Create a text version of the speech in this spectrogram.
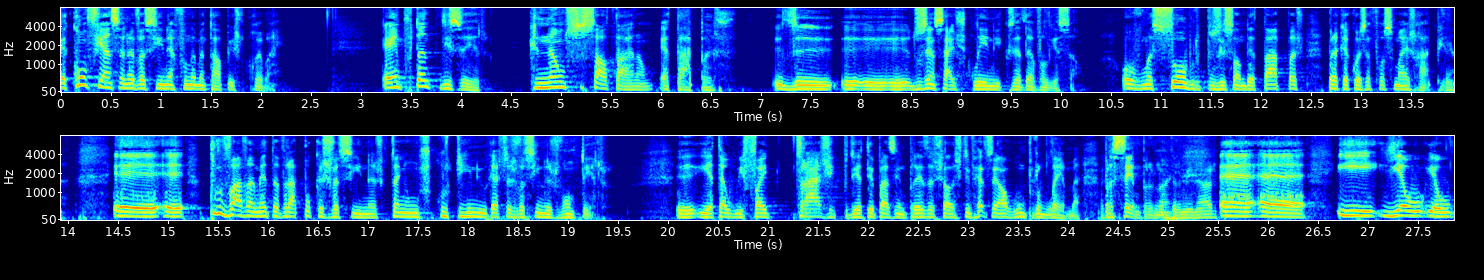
a, confiança na vacina é fundamental para isto correr bem. É importante dizer que não se saltaram etapas de, eh, eh, dos ensaios clínicos e da avaliação. Houve uma sobreposição de etapas para que a coisa fosse mais rápida. Eh, provavelmente haverá poucas vacinas que tenham um escrutínio que estas vacinas vão ter. Eh, e até o efeito trágico que podia ter para as empresas se elas tivessem algum problema, para sempre, não é? terminar. Eh, eh, e, e eu- eu-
